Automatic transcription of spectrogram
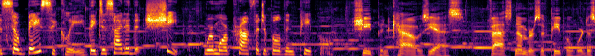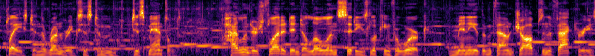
So basically, they decided that sheep were more profitable than people. Sheep and cows, yes. Vast numbers of people were displaced and the run rig system dismantled. Highlanders flooded into lowland cities looking for work. Many of them found jobs in the factories,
